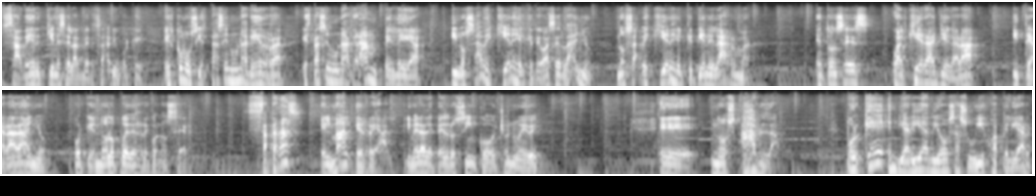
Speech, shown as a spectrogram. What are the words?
saber quién es el adversario, porque es como si estás en una guerra, estás en una gran pelea y no sabes quién es el que te va a hacer daño, no sabes quién es el que tiene el arma. Entonces cualquiera llegará y te hará daño porque no lo puedes reconocer. Satanás el mal es real. Primera de Pedro 5, 8, 9 nos habla. ¿Por qué enviaría Dios a su Hijo a pelear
